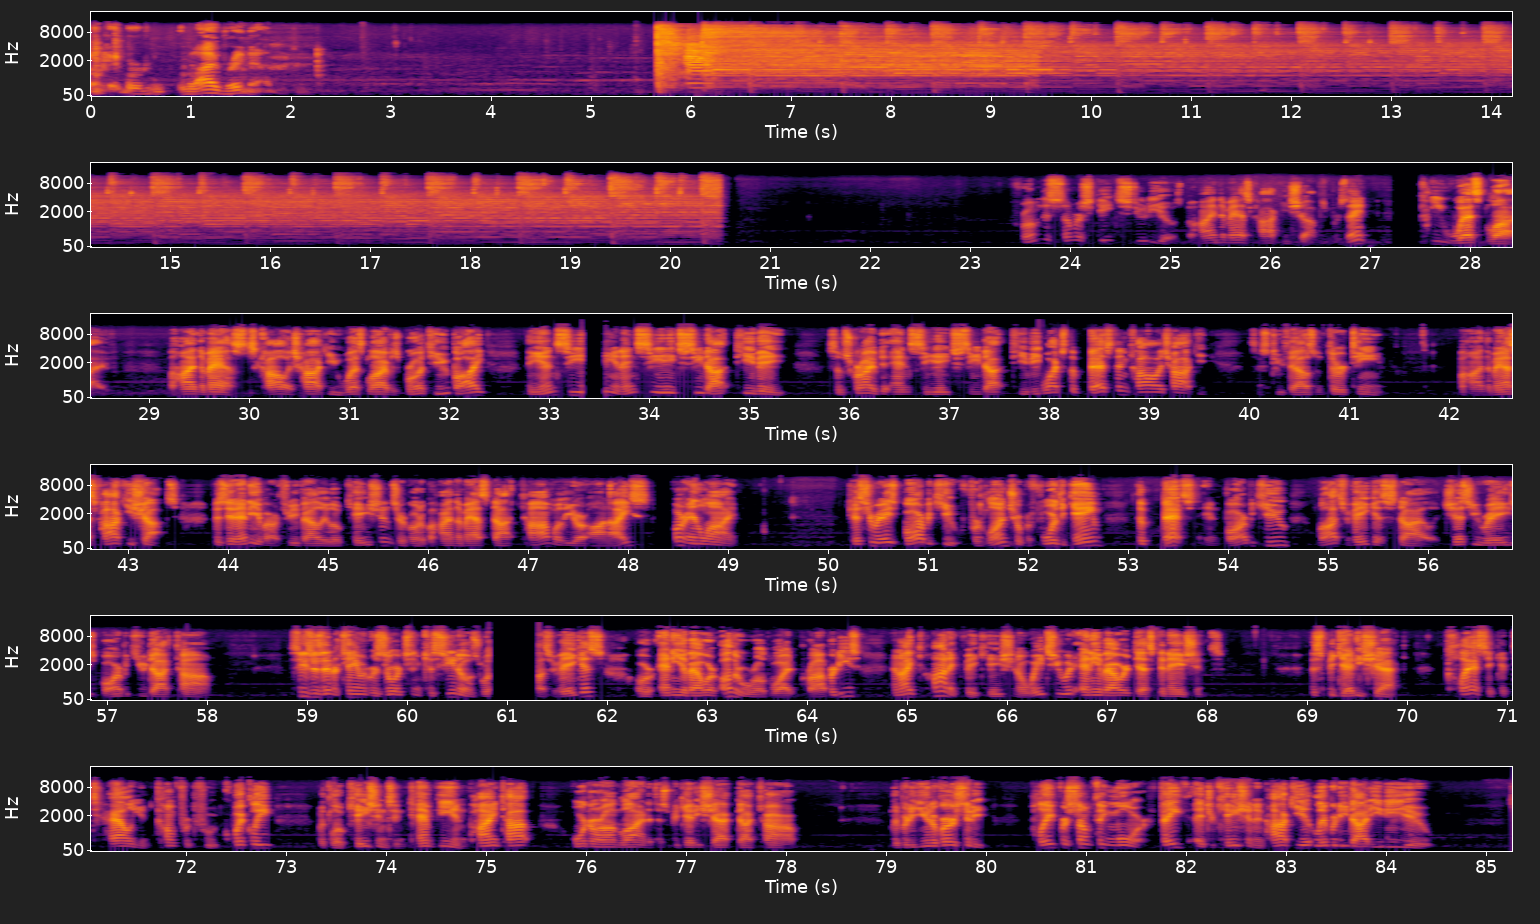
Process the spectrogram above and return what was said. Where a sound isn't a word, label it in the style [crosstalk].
Okay, we're live right now. From the Summer Skate Studios, Behind the Mask Hockey Shops present Hockey West Live. Behind the Masks College Hockey West Live is brought to you by the NCAA and NCHC.TV. Subscribe to NCHC.TV. Watch the best in college hockey since 2013. Behind the Mask Hockey Shops. Visit any of our Three Valley locations or go to BehindTheMask.com whether you're on ice or in line. Jesse Ray's Barbecue for lunch or before the game. The best in barbecue, Las Vegas style at JesseRay'sBarbecue.com. Caesars Entertainment Resorts and Casinos, Las Vegas or any of our other worldwide properties, an iconic vacation awaits you at any of our destinations. The Spaghetti Shack, classic Italian comfort food quickly, with locations in Tempe and Pine Top. Order online at thespaghettishack.com. Liberty University, play for something more. Faith, education, and hockey at liberty.edu.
